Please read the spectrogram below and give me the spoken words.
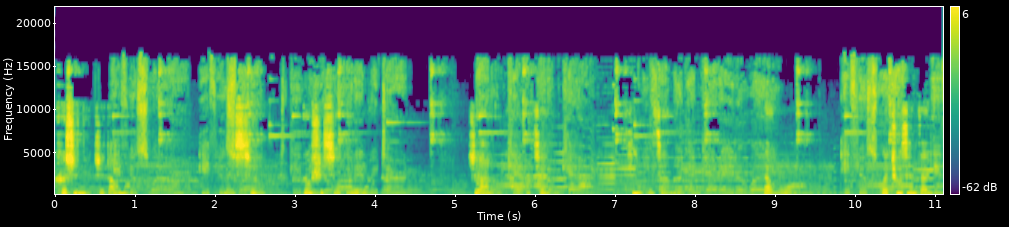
可是你知道吗？那些都是写给我的。只要你看不见我，听不见我，但我会出现在你以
